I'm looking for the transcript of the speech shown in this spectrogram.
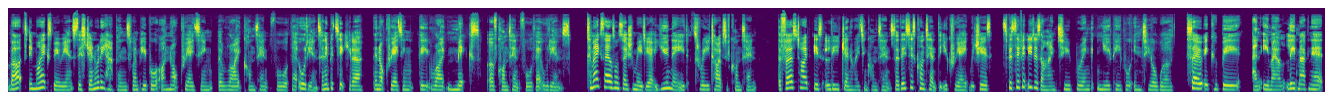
But in my experience, this generally happens when people are not creating the right content for their audience. And in particular, they're not creating the right mix of content for their audience. To make sales on social media, you need three types of content. The first type is lead generating content. So this is content that you create, which is specifically designed to bring new people into your world. So it could be an email lead magnet,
